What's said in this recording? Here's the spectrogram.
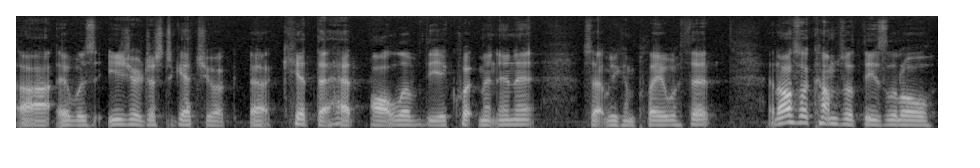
uh, it was easier just to get you a, a, kit that had all of the equipment in it so that we can play with it. It also comes with these little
